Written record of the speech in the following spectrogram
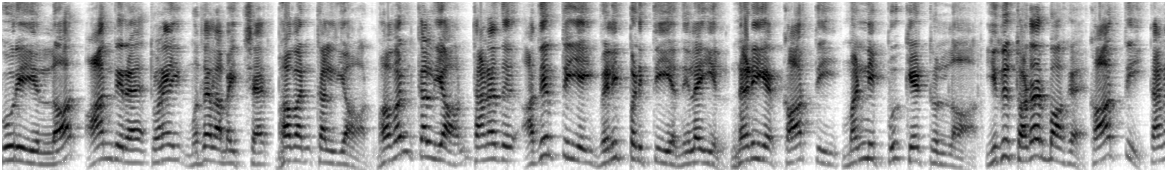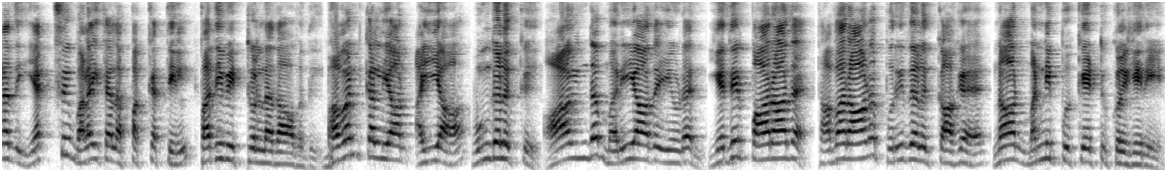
கூறியுள்ளார் ஆந்திர துணை முதலமைச்சர் பவன் கல்யாண். பவன் கல்யாண் தனது அதிருப்தியை வெளிப்படுத்திய நிலையில் நடிகர் கார்த்தி மன்னிப்பு கேட்டுள்ளார். இது தொடர்பாக கார்த்தி தனது எக்ஸ் வலைதள பக்கத்தில் பதிவிட்டுள்ளதாவது. பவன் கல்யாண் ஐயா உங்களுக்கு ஆழ்ந்த மரியாதையுடன் எதிர்பாராத தவறான புரிதலுக்காக நான் மன்னிப்பு கேட்டுக்கொள்கிறேன்.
